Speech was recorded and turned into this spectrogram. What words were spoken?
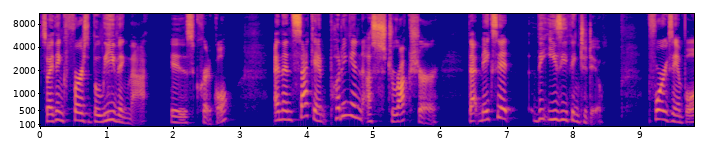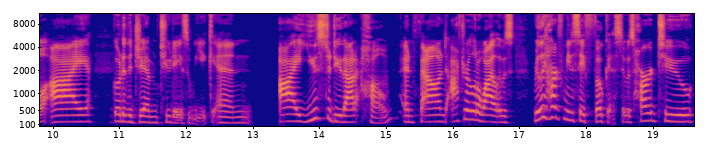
So I think first, believing that is critical. And then, second, putting in a structure that makes it the easy thing to do. For example, I go to the gym two days a week, and I used to do that at home and found after a little while it was really hard for me to stay focused. It was hard to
